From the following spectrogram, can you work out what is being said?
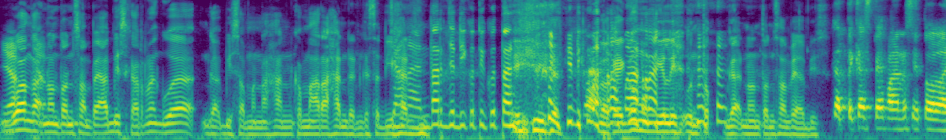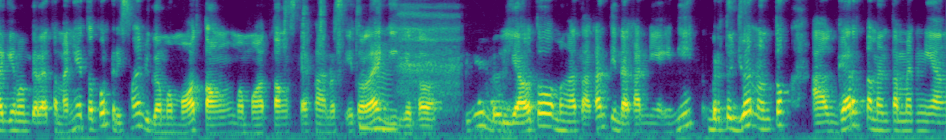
ya. Gua nggak nonton sampai habis karena gua nggak bisa menahan kemarahan dan kesedihan. Jangan ntar jadi ikut-ikutan. Iya. Jadi Makanya gue memilih untuk nggak nonton sampai habis. ketika Stefanus itu lagi membela temannya itu pun Risma juga memotong memotong Stefanus itu Hmm. lagi gitu. Jadi beliau tuh mengatakan tindakannya ini bertujuan untuk agar teman-teman yang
